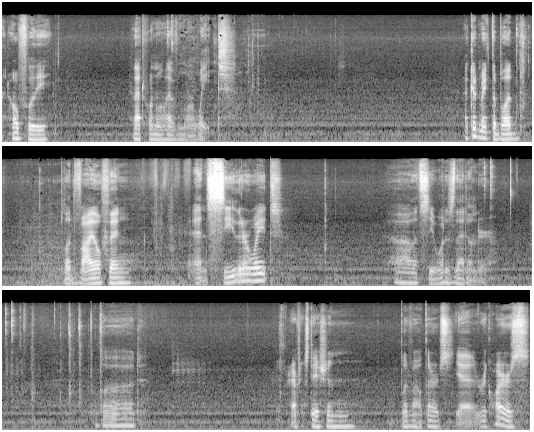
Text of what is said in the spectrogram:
And hopefully that one will have more weight. I could make the blood blood vial thing and see their weight. Uh, let's see, what is that under? Blood. Crafting station. Blood vial darts. Yeah, it requires...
